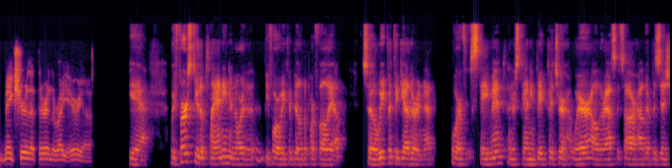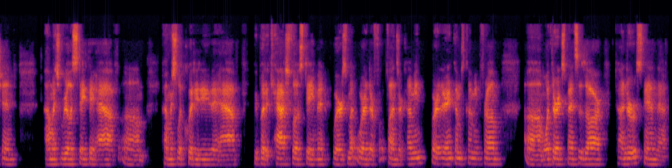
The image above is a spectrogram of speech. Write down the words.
make sure that they're in the right area? Yeah, we first do the planning in order to, before we could build the portfolio. So we put together a net worth statement, understanding big picture where all their assets are, how they're positioned, how much real estate they have, um, how much liquidity they have. We put a cash flow statement, where's where their funds are coming, where their income's coming from, um, what their expenses are, to understand that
